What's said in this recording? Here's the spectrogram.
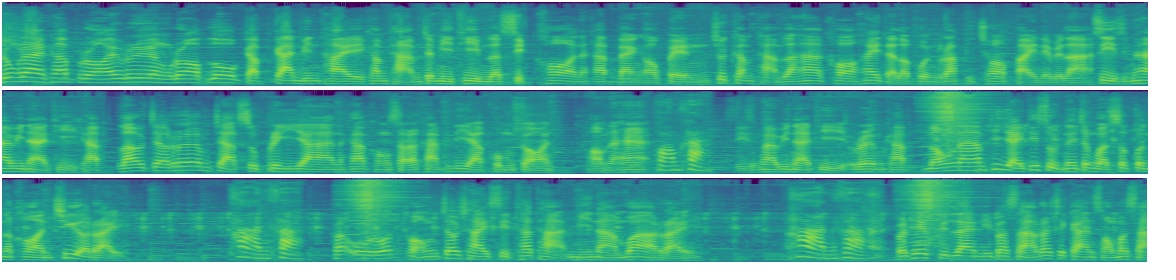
ช่วงแรกครับร้อยเรื่องรอบโลกกับการบินไทยคำถามจะมีทีมละ 10 ข้อนะครับ แบ่งออกเป็นชุดคำถามละ 5 ข้อให้แต่ละคนรับผิดชอบไปในเวลา 45 วินาทีครับ เราจะเริ่มจากสุปรียานะครับของสารคามพิทยาคมก่อน พร้อมนะฮะ พร้อมค่ะ 45 วินาทีเริ่มครับ น้องน้ำที่ใหญ่ที่สุดในจังหวัดสกลนครชื่ออะไร ผ่านค่ะ พระโอรสของเจ้าชายสิทธัตถะมีนามว่าอะไร ผ่านค่ะ ประเทศฟินแลนด์มีภาษาราชการ 2 ภาษา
